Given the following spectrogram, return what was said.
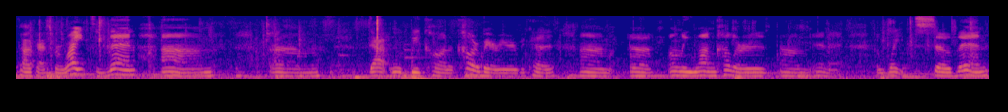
podcast for whites. And then um, um, that would be called a color barrier because um, uh, only one color is um, in it the white. So then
